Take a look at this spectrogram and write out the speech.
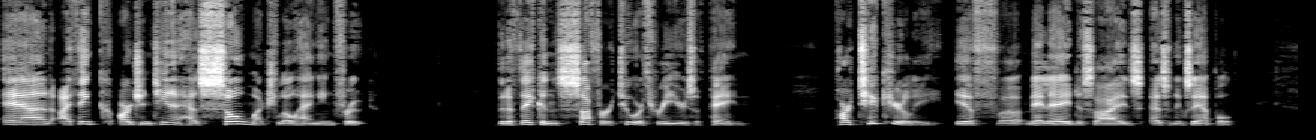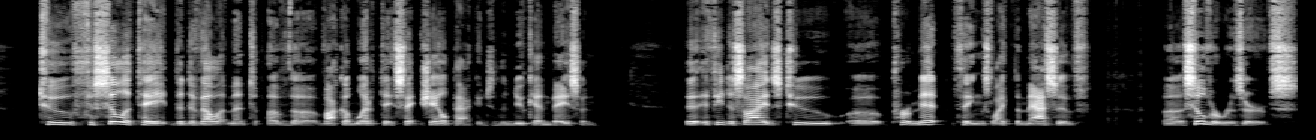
And I think Argentina has so much low hanging fruit that if they can suffer two or three years of pain, particularly if uh, decides, as an example, to facilitate the development of the Vaca Muerta shale package in the Neuquén Basin, if he decides to uh, permit things like the massive uh, silver reserves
